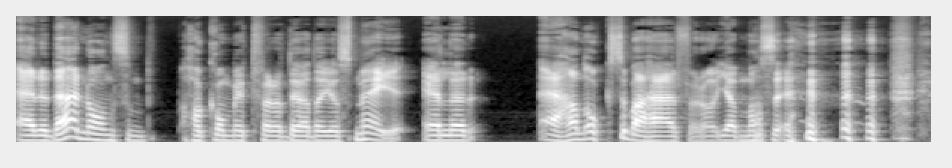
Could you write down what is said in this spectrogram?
är det där någon som har kommit för att döda just mig? Eller är han också bara här för att gömma sig?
